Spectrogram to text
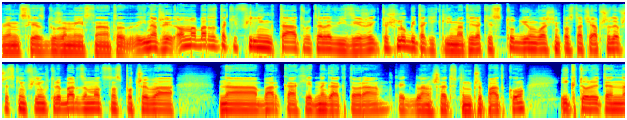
więc jest dużo miejsca na to. Inaczej, on ma bardzo taki feeling teatru, telewizji. Jeżeli ktoś lubi taki klimat i takie studium właśnie postaci, a przede wszystkim film, który bardzo mocno spoczywa na barkach jednego aktora, Kate Blanchett w tym przypadku, i który ten,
